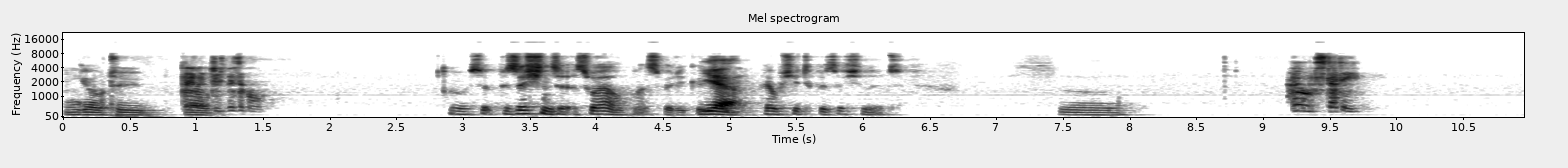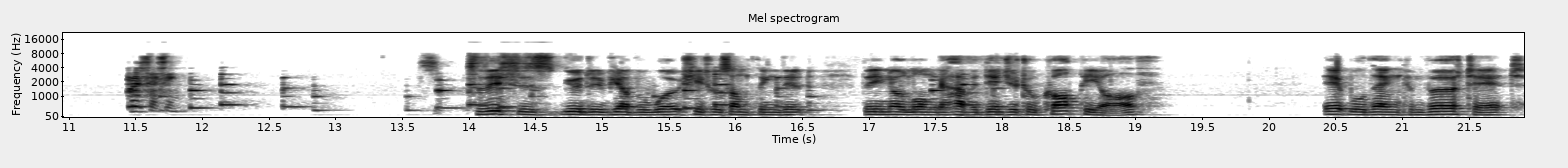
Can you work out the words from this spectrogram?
And go to uh, edges visible. Oh so it positions it as well. That's very good. Yeah. Helps you to position it. So hold steady. Processing. So this is good if you have a worksheet or something that they no longer have a digital copy of. It will then convert it.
